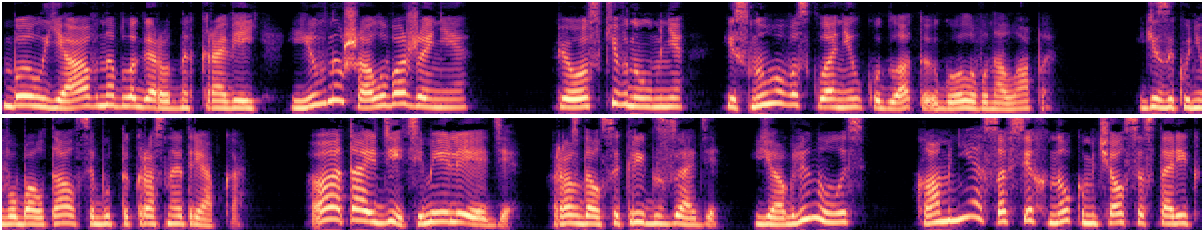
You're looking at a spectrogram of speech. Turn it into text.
был явно благородных кровей и внушал уважение. Пес кивнул мне и снова склонил кудлатую голову на лапы. Язык у него болтался, будто красная тряпка. «Отойдите, миледи!» — раздался крик сзади. Я оглянулась. Ко мне со всех ног мчался старик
